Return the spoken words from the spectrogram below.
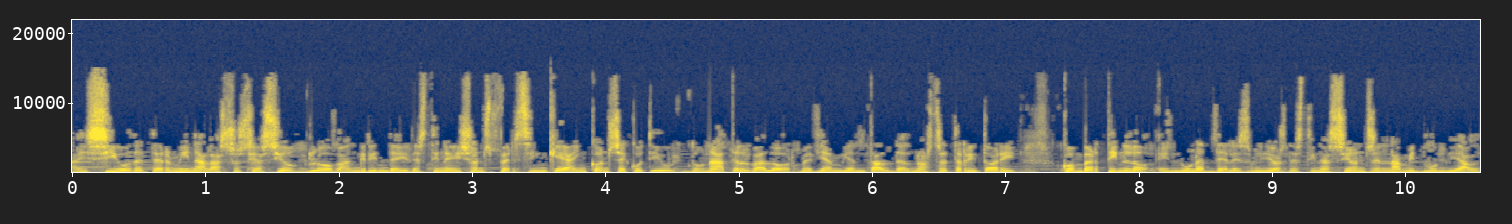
Així ho determina l'associació Global Green Day Destinations per cinquè any consecutiu donat el valor mediambiental del nostre territori, convertint-lo en una de les millors destinacions en l'àmbit mundial.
